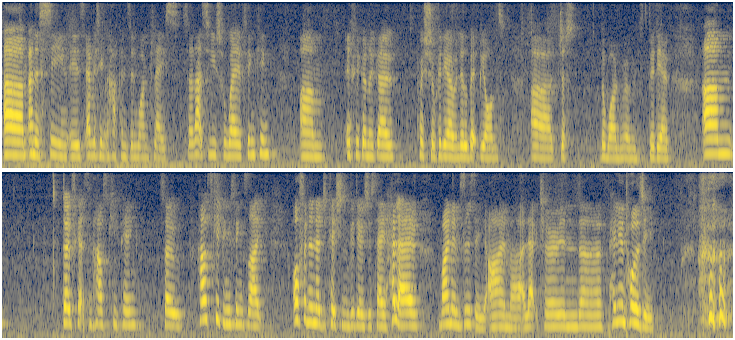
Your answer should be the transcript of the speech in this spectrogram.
Um, and a scene is everything that happens in one place. So that's a useful way of thinking um, if you're going to go push your video a little bit beyond uh, just the one room video. Um, don't forget some housekeeping. So housekeeping is things like, often in education videos you say, hello, my name's Lizzie, I'm a lecturer in uh, paleontology.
